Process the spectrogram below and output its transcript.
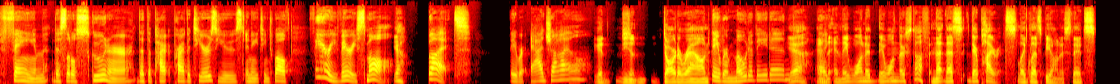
Fame, this little schooner that the pi- privateers used in 1812, very, very small. Yeah, But they were agile. they could you know, dart around. They were motivated. Yeah, and Like- and they wanted they wanted their stuff, and that that's they're pirates. Like let's be honest, that's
